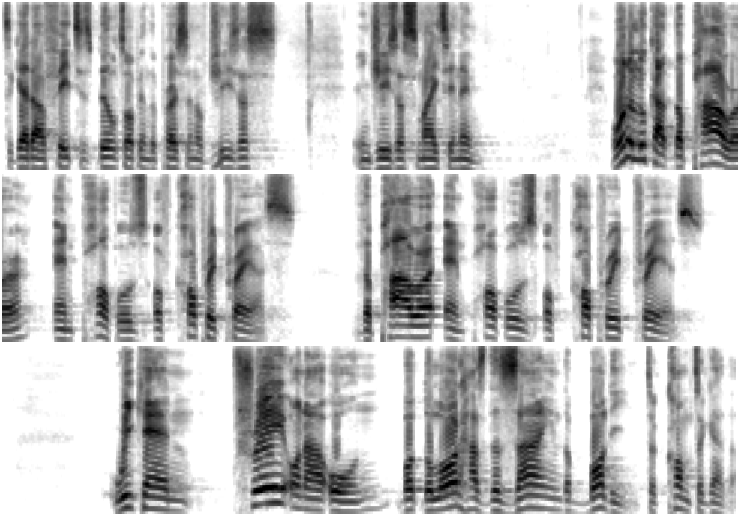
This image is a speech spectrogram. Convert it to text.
Together, our faith is built up in the person of Jesus. In Jesus' mighty name. I want to look at the power and purpose of corporate prayers. The power and purpose of corporate prayers. We can pray on our own, but the Lord has designed the body to come together.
